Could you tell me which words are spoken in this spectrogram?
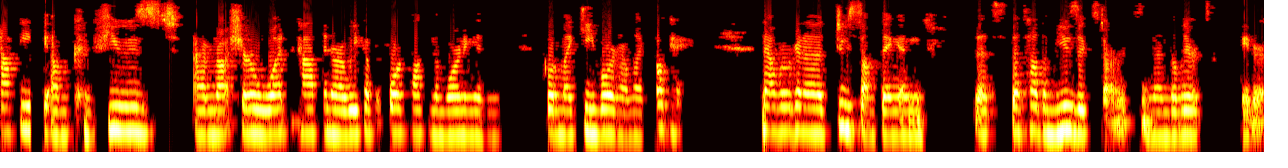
happy, I'm confused, I'm not sure what happened, or I wake up at four o'clock in the morning and go to my keyboard and I'm like, okay, now we're gonna do something, and that's that's how the music starts, and then the lyrics later.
